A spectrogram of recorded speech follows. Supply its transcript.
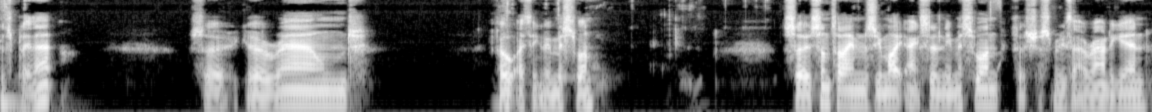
Let's play that. So go around. Oh I think we missed one. So sometimes you might accidentally miss one. So let's just move that around again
